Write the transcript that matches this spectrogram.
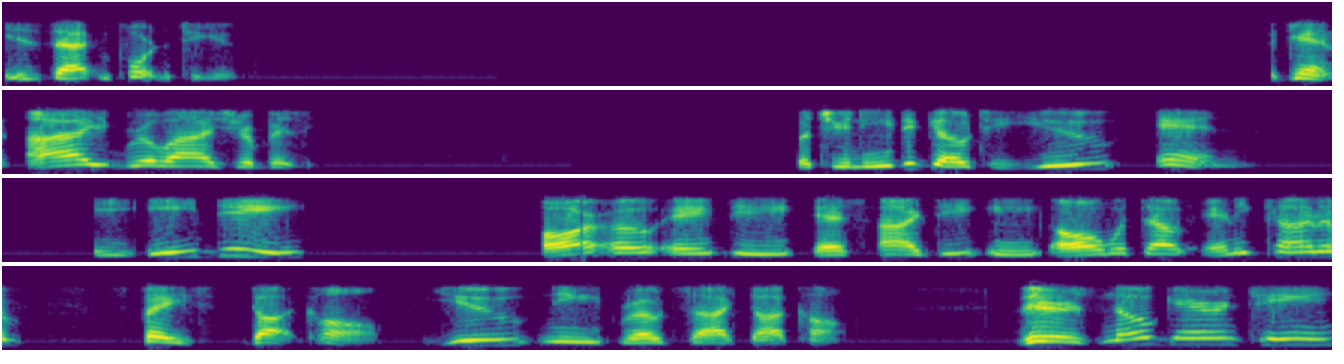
is that important to you? Again, I realize you're busy. But you need to go to U N E E D R O A D S I D E, all without any kind of space, dot com. You need roadside dot com. There is no guarantee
